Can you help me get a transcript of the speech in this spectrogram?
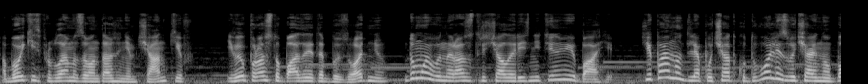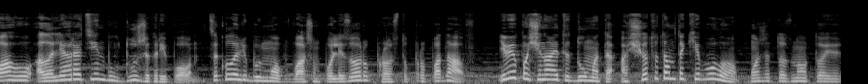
або якісь проблеми з завантаженням чанків, і ви просто падаєте безодню. Думаю, ви не раз зустрічали різні тіньові баги. Чи певно для початку доволі звичайного багу, але для гравців він був дуже кріповим. Це коли любий моб в вашому полі зору просто пропадав. І ви починаєте думати, а що то там таке було? Може то знов той.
